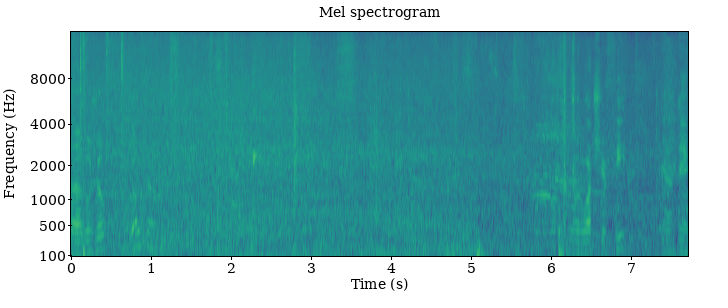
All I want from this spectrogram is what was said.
Euh, bonjour. Bonjour. Watch your feet? Nothing.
